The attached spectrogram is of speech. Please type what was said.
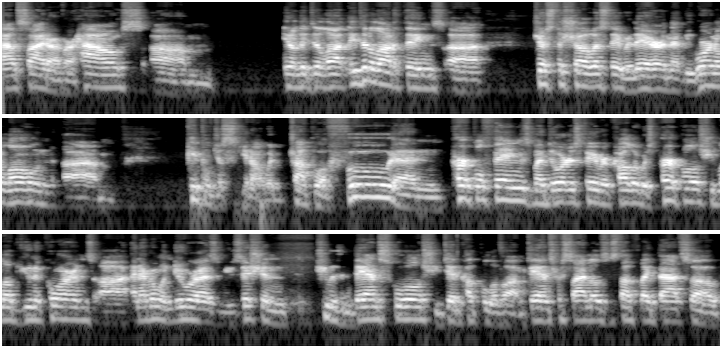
outside of our house. Um, you know, they did a lot. They did a lot of things uh, just to show us they were there and that we weren't alone. Um, people just you know would drop off food and purple things. My daughter's favorite color was purple. She loved unicorns, uh, and everyone knew her as a musician. She was in dance school. She did a couple of um, dance recitals and stuff like that. So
